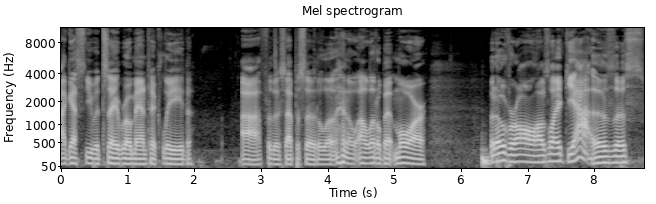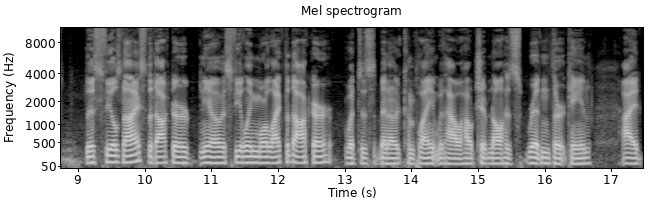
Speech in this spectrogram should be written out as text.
I guess you would say romantic lead, uh, for this episode a little a, a little bit more. But overall, I was like, yeah, this this this feels nice. The doctor, you know, is feeling more like the doctor, which has been a complaint with how how Chibnall has written thirteen. I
